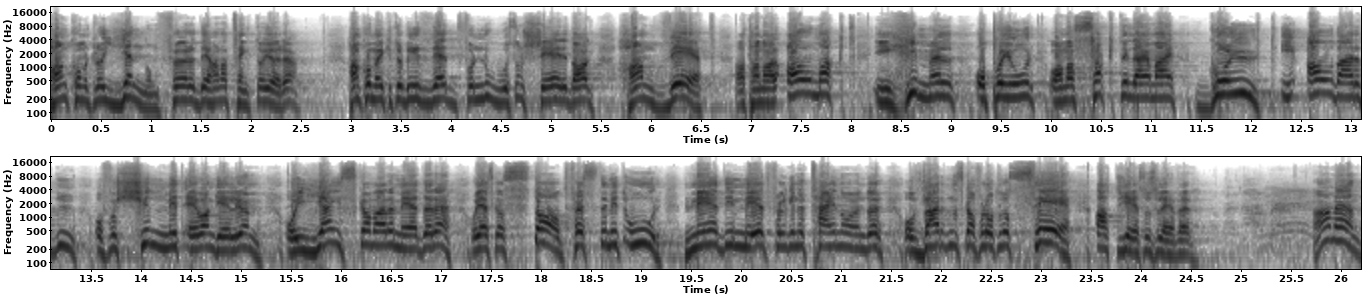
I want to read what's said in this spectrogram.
Han kommer til å gjennomføre det han har tenkt å gjøre. Han kommer ikke til å bli redd for noe som skjer i dag. Han vet at han har all makt i himmel og på jord, og han har sagt til deg og meg, gå ut i all verden og forkynn mitt evangelium. Og jeg skal være med dere, og jeg skal stadfeste mitt ord med de medfølgende tegn og under, og verden skal få lov til å se at Jesus lever. Amen.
